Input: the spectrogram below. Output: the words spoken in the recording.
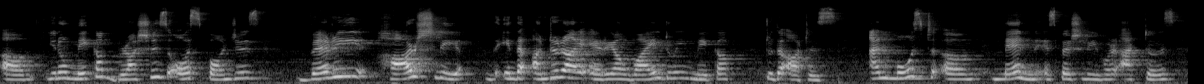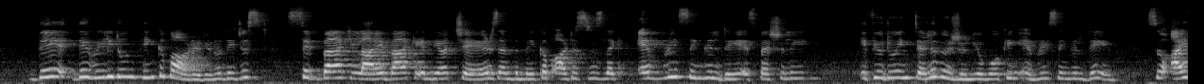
um, you know makeup brushes or sponges very harshly in the under eye area while doing makeup to the artists. And most um, men, especially who are actors, they they really don't think about it. You know, they just sit back, lie back in their chairs, and the makeup artist is like every single day, especially if you're doing television, you're working every single day. So I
